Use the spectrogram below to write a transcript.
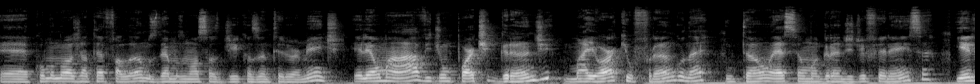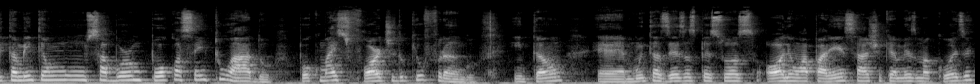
é, como nós já até falamos, demos nossas dicas anteriormente, ele é uma ave de um porte grande, maior que o frango, né? Então essa é uma grande diferença. E ele também tem um sabor um pouco acentuado, pouco mais forte do que o frango. Então, é, muitas vezes as pessoas olham a aparência, acham que é a mesma coisa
